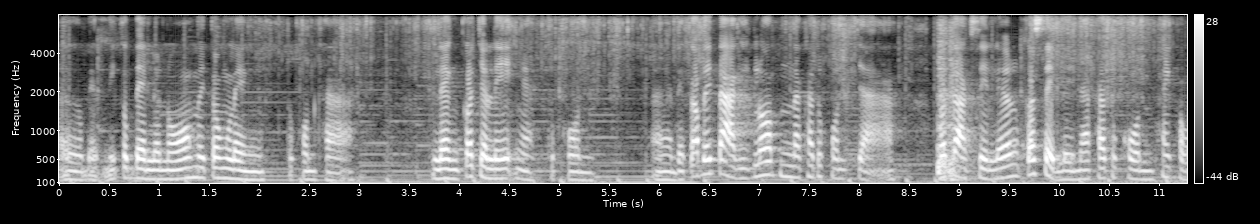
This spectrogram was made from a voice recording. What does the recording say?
เออแบบนี้ก็เบนแล้วเนาะไม่ต้องแรงทุกคนค่ะแรงก็จะเละไงทุกคนอ่าเดี๋ยวก็ไปตากอีกรอบนะคะ ทุกคนจ๋าพอตากเสร็จแล้วก็เสร็จเลยนะคะ ทุกคนให้เขา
